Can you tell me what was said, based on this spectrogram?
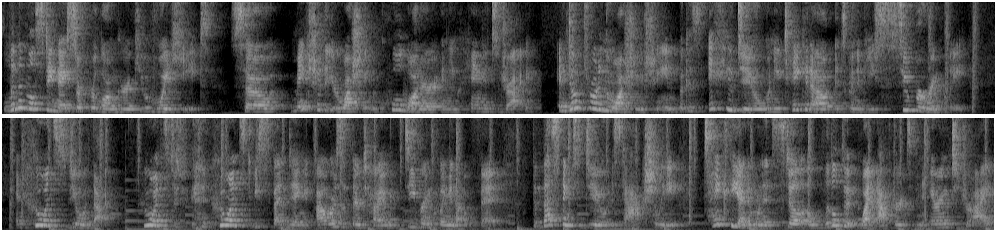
Linen will stay nicer for longer if you avoid heat. So make sure that you're washing in cool water and you hang it to dry. And don't throw it in the washing machine because if you do, when you take it out, it's gonna be super wrinkly. And who wants to deal with that? Who wants to, who wants to be spending hours of their time de-wrinkling an outfit? The best thing to do is to actually take the item when it's still a little bit wet after it's been airing to dry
